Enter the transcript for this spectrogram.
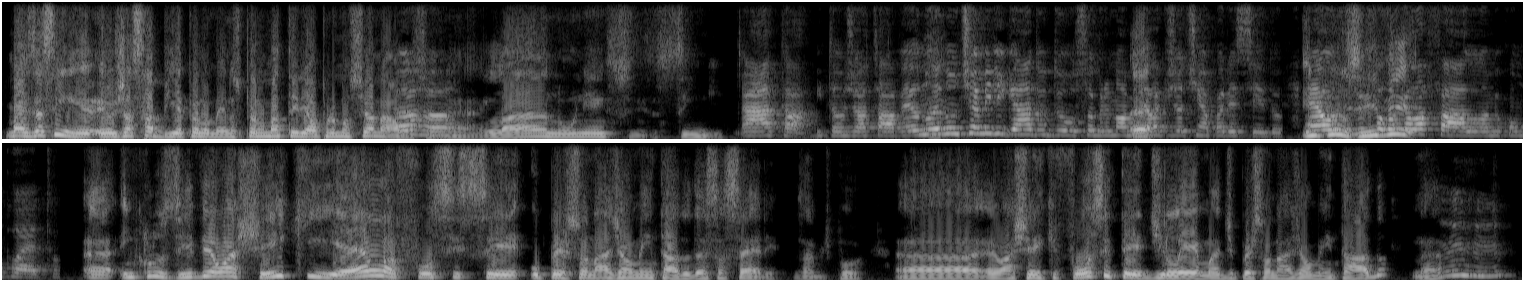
Mas assim, eu já sabia pelo menos pelo material promocional, uhum. assim, né? Lá no Union Sing. Ah, tá. Então já tava. Eu não, é. eu não tinha me ligado do sobrenome é. dela que já tinha aparecido. Inclusive, é, o falou que ela fala o nome completo. É, inclusive, eu achei que ela fosse ser o personagem aumentado dessa série, sabe? Tipo, Uh, eu achei que fosse ter dilema de personagem aumentado, né? Uhum.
